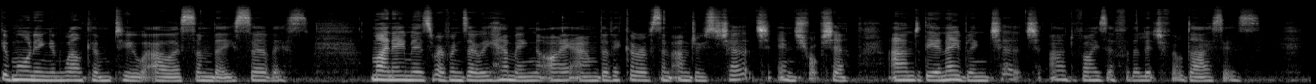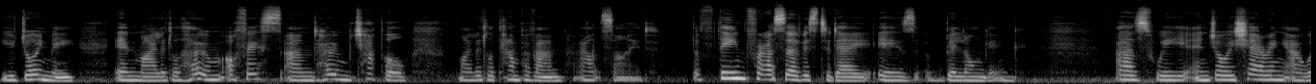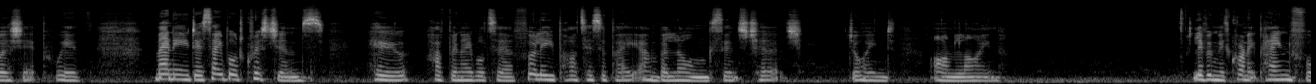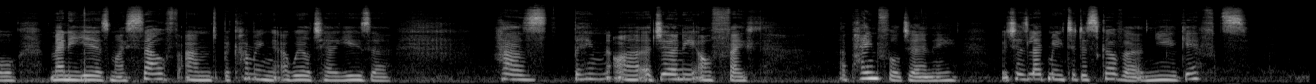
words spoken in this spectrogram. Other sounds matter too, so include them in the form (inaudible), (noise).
Good morning and welcome to our Sunday service. My name is Reverend Zoe Hemming. I am the Vicar of St Andrew's Church in Shropshire and the Enabling Church Advisor for the Lichfield Diocese. You join me in my little home office and home chapel, my little camper van outside. The theme for our service today is belonging. As we enjoy sharing our worship with many disabled Christians who have been able to fully participate and belong since church joined online. Living with chronic pain for many years myself and becoming a wheelchair user has been uh, a journey of faith, a painful journey which has led me to discover new gifts,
